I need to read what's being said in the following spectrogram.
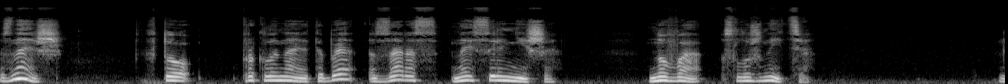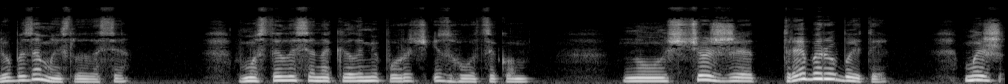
Знаєш, хто проклинає тебе зараз найсильніше? Нова служниця. Люба замислилася, вмостилася на килимі поруч із гоциком. Ну, що ж треба робити? Ми ж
